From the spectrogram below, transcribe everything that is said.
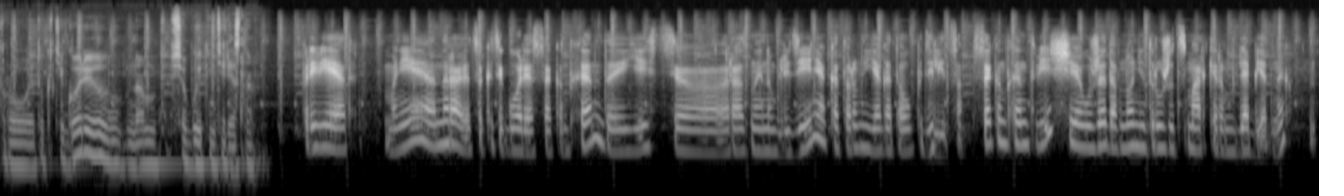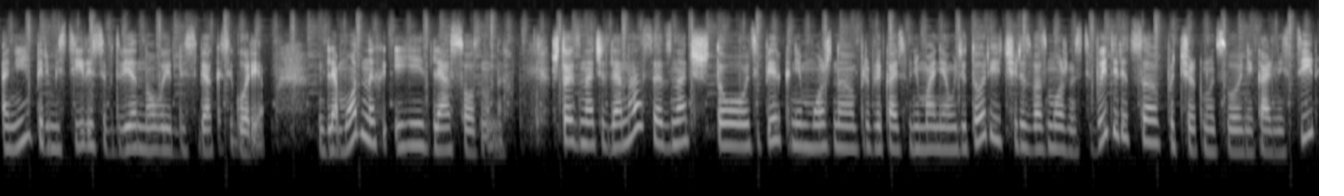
про эту категорию? Нам все будет интересно. Привет. Мне нравится категория секонд-хенда, и есть э, разные наблюдения, которыми я готова поделиться. Секонд-хенд вещи уже давно не дружат с маркером для бедных. Они переместились в две новые для себя категории. Для модных и для осознанных. Что это значит для нас? Это значит, что теперь к ним можно привлекать внимание аудитории через возможность выделиться, подчеркнуть свой уникальный стиль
